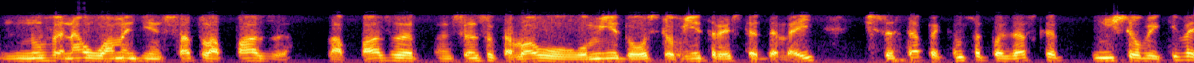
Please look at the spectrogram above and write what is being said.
nu veneau oameni din sat la pază, la pază în sensul că luau 1200-1300 de lei și să stea pe câmp să păzească niște obiective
